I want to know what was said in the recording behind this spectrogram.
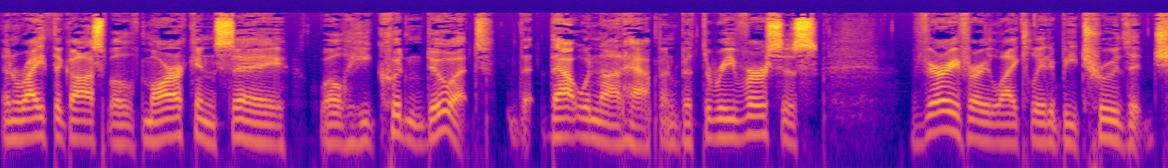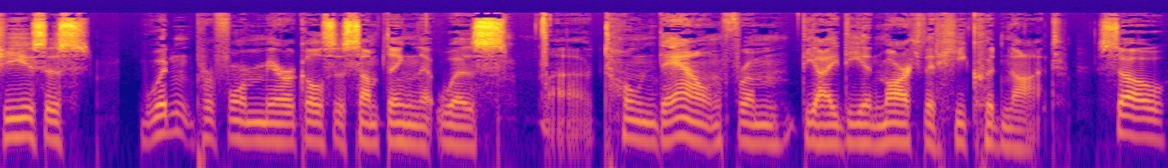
and write the Gospel of Mark and say, well, he couldn't do it. That, that would not happen. But the reverse is very, very likely to be true that Jesus wouldn't perform miracles as something that was uh, toned down from the idea in Mark that he could not. So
